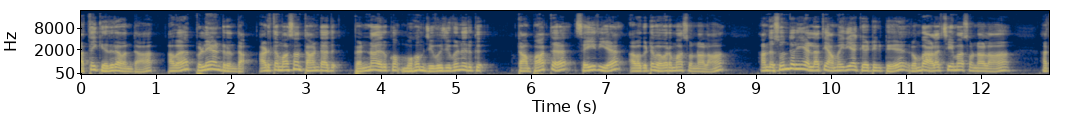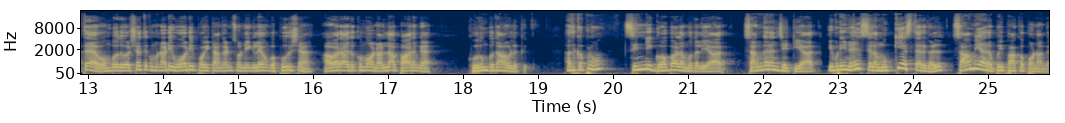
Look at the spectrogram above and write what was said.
அத்தைக்கு எதிராக வந்தா அவ பிள்ளையாண்டு இருந்தா அடுத்த மாசம் தாண்டாது. பெண்ணா இருக்கும் முகம் ஜிவு ஜிவுன்னு இருக்கு. தான் பார்த்த செய்தியை அவகிட்ட விவரமாக சொன்னாலாம் அந்த சுந்தரியும் எல்லாத்தையும் அமைதியாக கேட்டுக்கிட்டு ரொம்ப அலட்சியமாக சொன்னாலாம் அத்தை ஒம்பது வருஷத்துக்கு முன்னாடி ஓடி போயிட்டாங்கன்னு சொன்னீங்களே உங்கள் புருஷன் அவராக இருக்குமோ நல்லா பாருங்க. குறும்பு தான் அவளுக்கு. அதுக்கப்புறம் சின்னி கோபால முதலியார் சங்கரன் செட்டியார் இப்படின்னு சில முக்கியஸ்தர்கள் சாமியாரை போய் பார்க்க போனாங்க.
